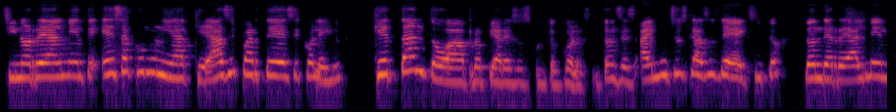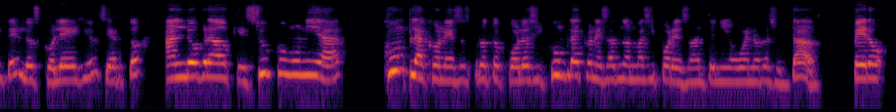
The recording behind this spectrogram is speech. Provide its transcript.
sino realmente esa comunidad que hace parte de ese colegio ¿Qué tanto va a apropiar esos protocolos? Entonces, hay muchos casos de éxito donde realmente los colegios, ¿cierto?, han logrado que su comunidad cumpla con esos protocolos y cumpla con esas normas y por eso han tenido buenos resultados. Pero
